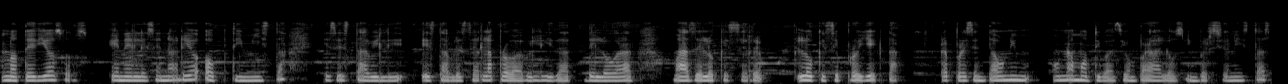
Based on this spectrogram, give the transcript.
no tediosos. En el escenario optimista es establecer la probabilidad de lograr más de lo que se, lo que se proyecta. Representa una motivación para los inversionistas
